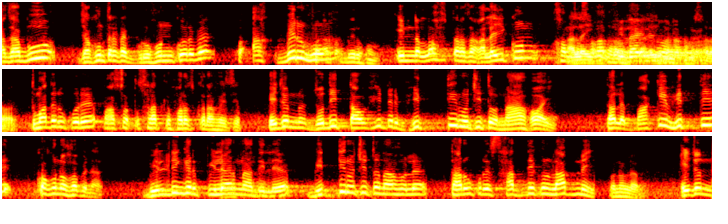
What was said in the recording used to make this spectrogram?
আজাবু যখন তারা এটা গ্রহণ করবে। তোমাদের উপরে পাঁচ ফরজ করা হয়েছে। এই জন্য যদি তাওহীদের ভিত্তি রচিত না হয় তাহলে বাকি ভিত্তি কখনো হবে না। বিল্ডিং এর পিলার না দিলে ভিত্তি রচিত না হলে তার উপরে ছাদ দিয়ে কোনো লাভ নেই। কোনো লাভ এই জন্য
